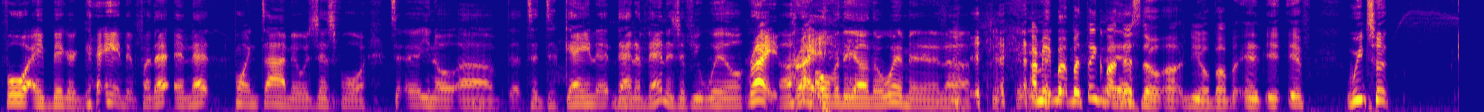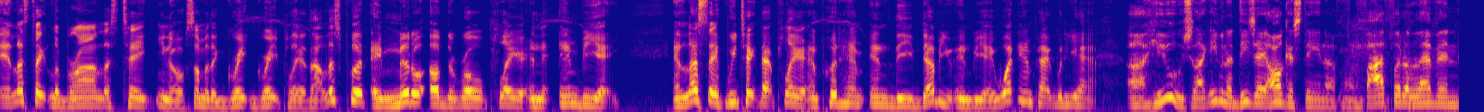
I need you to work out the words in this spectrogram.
for a bigger gain. And For that, and that point in time, it was just for to, uh, you know uh, to, to gain that, that advantage, if you will, Right, uh, right. over the other women. And uh, I mean, but but think about Yeah. this though, uh, you know, Bubba. And if we took, and let's take LeBron, let's take you know some of the great great players out. Let's put a middle of the road player in the NBA, and let's say if we take that player and put him in the WNBA, what impact would he have? uh, huge, like even a DJ Augustin, a five foot eleven,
